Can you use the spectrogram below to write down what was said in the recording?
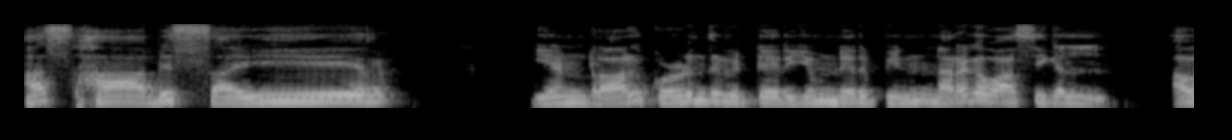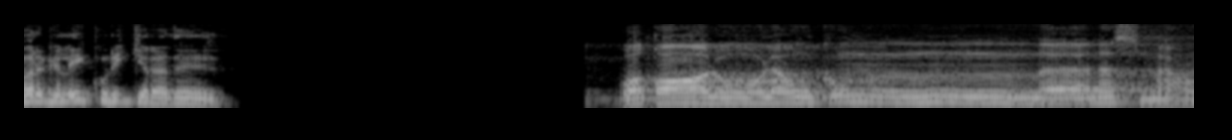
அஸ்ஹாபிஸ் சயீர் என்றால் கொழுந்து விட்டெரியும் நெருப்பின் நரகவாசிகள் அவர்களை குறிக்கிறது. وقالوا لو كنا نسمع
